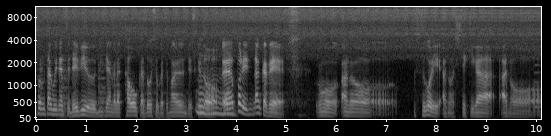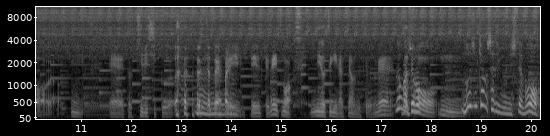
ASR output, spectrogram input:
その類のやつレビュー見ながら買おうかどうしようかって迷うんですけど、うんうんうん。えやっぱりなんかねもうあのーすごいあの指摘があのーうんえー、と厳しく ちょっとやっぱりって言ってねいつも二の次になっちゃうんですけどね。でもまあでも、うん。ノイズキャンセリングにしても、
